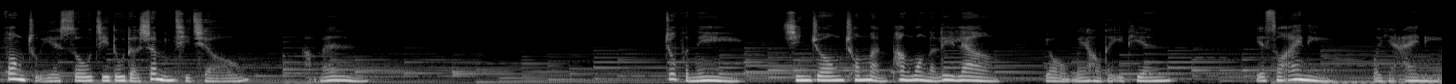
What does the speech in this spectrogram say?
奉主耶稣基督的圣名祈求，阿们。祝福你。心中充满盼望的力量，有美好的一天。耶稣爱你，我也爱你。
